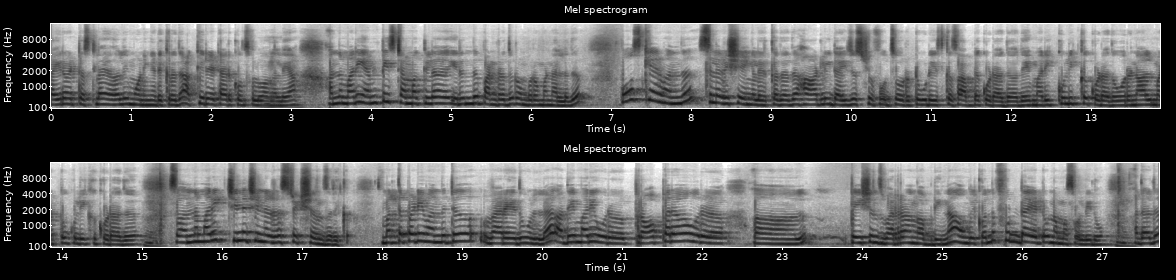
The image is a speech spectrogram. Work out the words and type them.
தைராய்ட் டெஸ்ட்லாம் ஏர்லி மார்னிங் எடுக்கிறது அக்யூரேட்டா இருக்கும் சொல்லுவாங்க இல்லையா? அந்த மாதிரி எம்டி ஸ்டமக்ல இருந்து பண்றது ரொம்ப ரொம்ப நல்லது. போஸ்ட் கேர் வந்து சில விஷயங்கள் இருக்குது அதாவது ஹார்ட்லி டைஜஸ்டிவ் ஃபுட்ஸ் ஒரு டூ டேஸ்க்கு சாப்பிடக்கூடாது. அதே மாதிரி குளிக்கக்கூடாது. ஒரு நாள் மட்டும் குளிக்கக்கூடாது. ஸோ அந்த மாதிரி சின்ன சின்ன ரெஸ்ட்ரிக்ஷன்ஸ் இருக்கு. மற்றபடி வந்துட்டு வேற எதுவும் இல்லை. அதே மாதிரி ஒரு ப்ராப்பராக ஒரு பேஷண்ட்ஸ் வர்றாங்க அப்படின்னா அவங்களுக்கு வந்து ஃபுட் டயட்டும் நம்ம சொல்லிடுவோம். அதாவது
